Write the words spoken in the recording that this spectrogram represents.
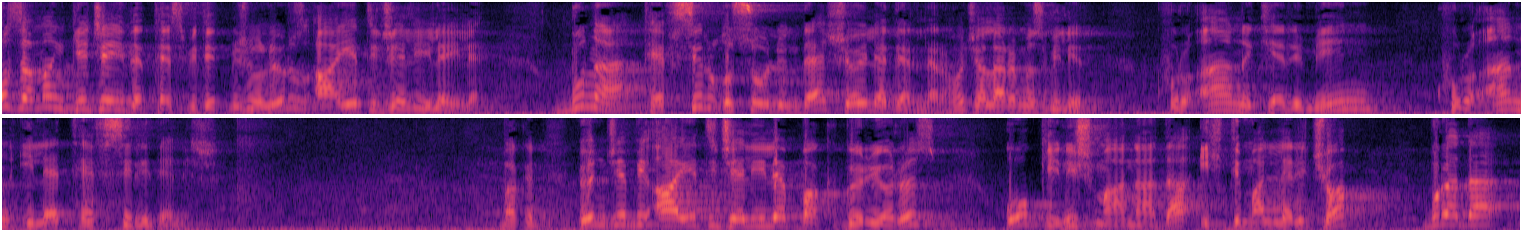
o zaman geceyi de tespit etmiş oluyoruz ayeti celile ile. Buna tefsir usulünde şöyle derler. Hocalarımız bilir. Kur'an-ı Kerim'in Kur'an ile tefsiri denir. Bakın önce bir ayeti celile bak görüyoruz. O geniş manada ihtimalleri çok. Burada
